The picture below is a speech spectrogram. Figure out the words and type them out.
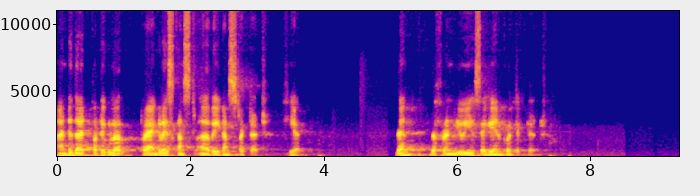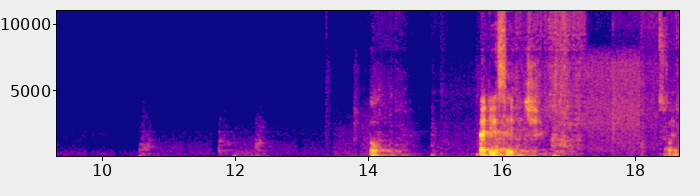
And that particular triangle is uh, reconstructed here. Then the front view is again projected. So that is it. Sorry.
